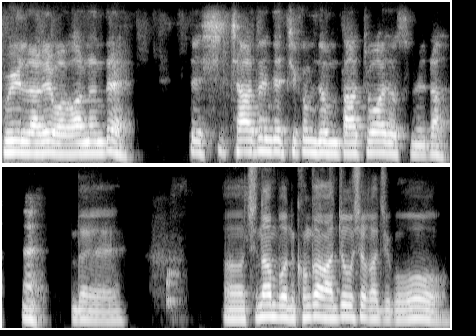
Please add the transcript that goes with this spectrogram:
9일 날에 와- 왔는데, 이제 시차도 이제 지금 좀 다 좋아졌습니다. 네. 네. 어, 지난번 건강 안 좋으셔가지고,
